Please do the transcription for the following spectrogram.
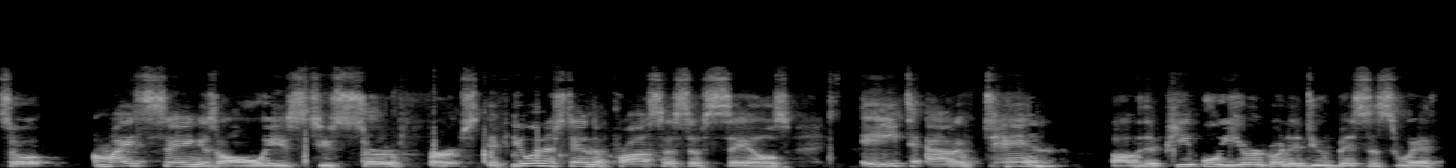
So my saying is always to serve first. If you understand the process of sales, eight out of 10 of the people you're going to do business with,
